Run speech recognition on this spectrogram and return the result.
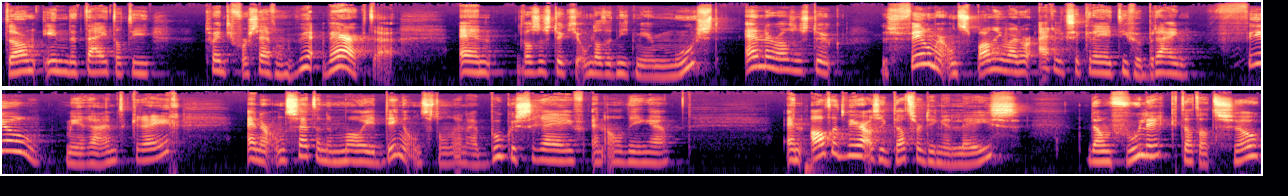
dan in de tijd dat hij 24/7 werkte. En het was een stukje omdat het niet meer moest en er was een stuk dus veel meer ontspanning waardoor eigenlijk zijn creatieve brein veel meer ruimte kreeg en er ontzettende mooie dingen ontstonden en hij boeken schreef en al dingen. En altijd weer als ik dat soort dingen lees, dan voel ik dat dat zo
